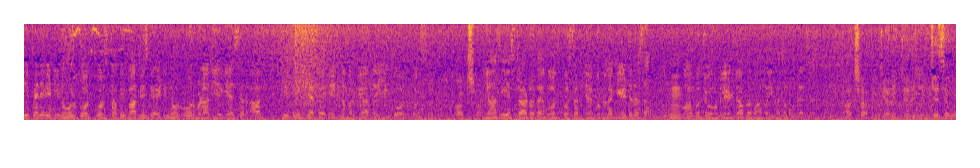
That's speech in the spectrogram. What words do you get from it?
ये पहले 18 होल गोल्फ कोर्स था फिर बाद में इसका 18 होल और बढ़ा दिया गया है सर। आज ये एशिया का एक नंबर पे आता है ये गोल्फ कोर्स सर। अच्छा। यहाँ से ये स्टार्ट होता है गोल्फ कोर्स सर। जहाँ गुडला गेट है ना सर? हम्म। वहाँ पर जो होटल हिल टॉप है वहाँ पर ही खत्म होता है सर। अच्छा। जैसे वो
